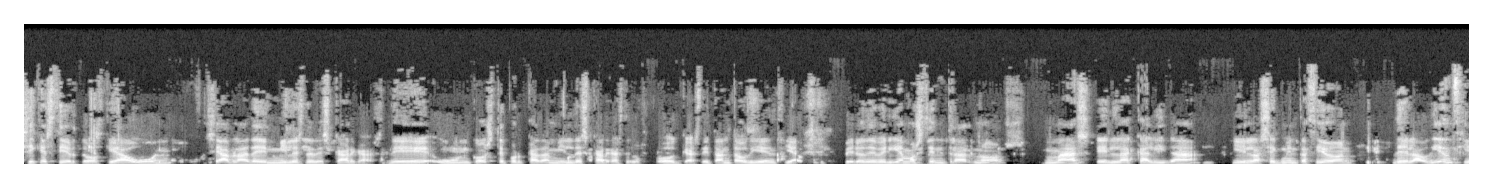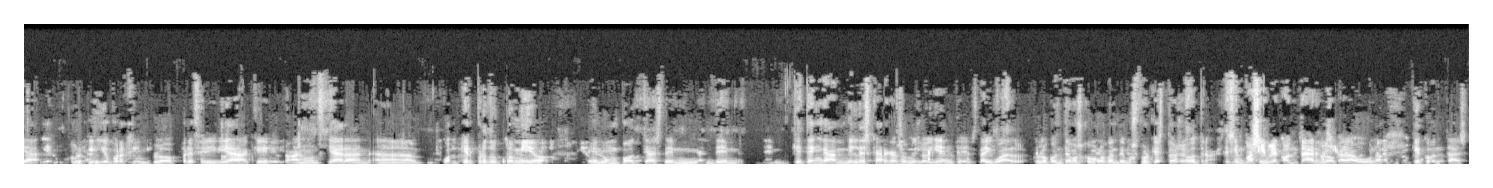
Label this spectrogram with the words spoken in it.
sí que es cierto que aún se habla de miles de descargas, de un coste por cada mil descargas de los podcasts, de tanta audiencia, pero deberíamos centrarnos más en la calidad y en la segmentación de la audiencia. Porque yo, por ejemplo, preferiría que anunciaran ah, cualquier producto mío en un podcast de, que tenga mil descargas o mil oyentes, da igual, lo contemos como lo contemos, porque esto es otra, es imposible contarlo cada uno. ¿Qué cuentas?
